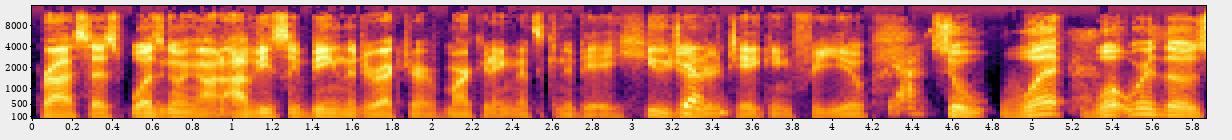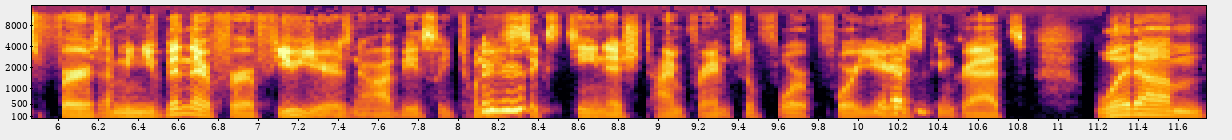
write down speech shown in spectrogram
process was going on. Obviously, being the director of marketing, that's going to be a huge undertaking for you. Yeah. So what what were those first? I mean, you've been there for a few years now. Obviously, 2016 ish timeframe. So four four Mm-hmm. Yep. years. Congrats. What um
